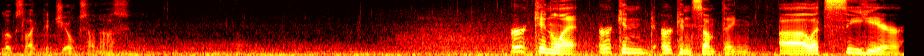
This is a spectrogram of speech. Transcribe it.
Looks like the joke's on us. Erkin, Erkin, Erkin something. Uh, let's see here.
